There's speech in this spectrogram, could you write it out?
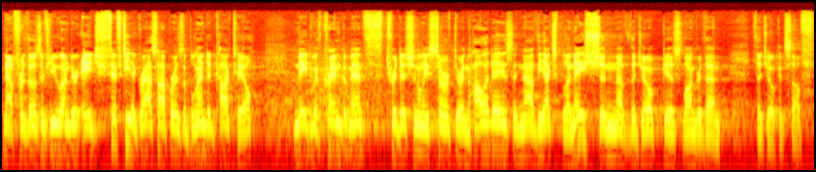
now, for those of you under age 50, a grasshopper is a blended cocktail made with creme de menthe, traditionally served during the holidays, and now the explanation of the joke is longer than the joke itself.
